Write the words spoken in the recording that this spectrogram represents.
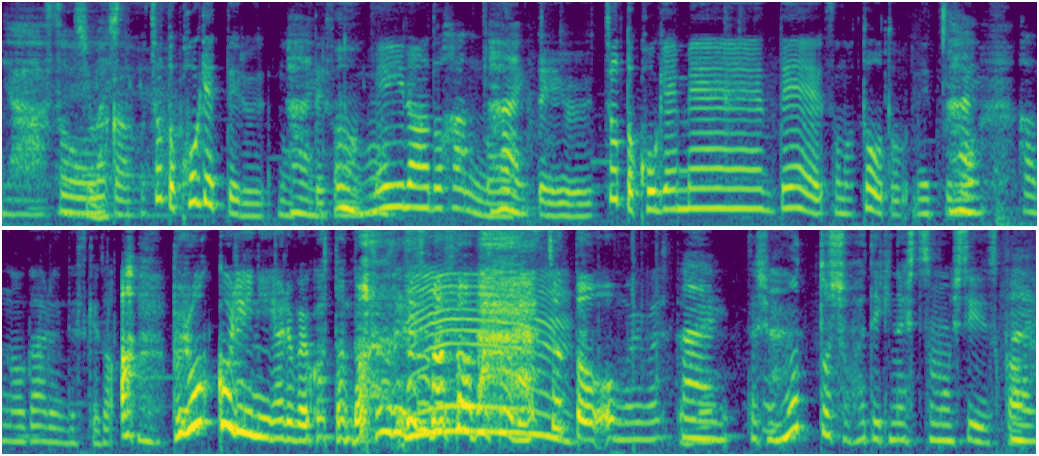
いやーそうしましたなんかちょっと焦げてるのって、はい。そのメイラード反応っていう、ちょっと焦げ目でその糖と熱のはい。反応があるんですけど、あブロッコリーにやればよかったんだ。そうですそうですそうです。ちょっと思いましたね、はい、私もっと初歩的な質問していいですか、はい。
